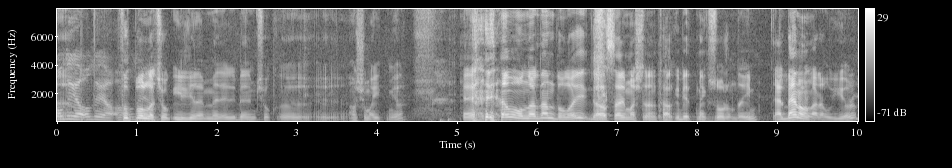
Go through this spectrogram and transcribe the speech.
Oluyor, oluyor. Futbolla oluyor. çok ilgilenmeleri benim çok e, e, hoşuma gitmiyor. E, ama onlardan dolayı Galatasaray maçlarını takip etmek zorundayım. Yani ben onlara uyuyorum.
